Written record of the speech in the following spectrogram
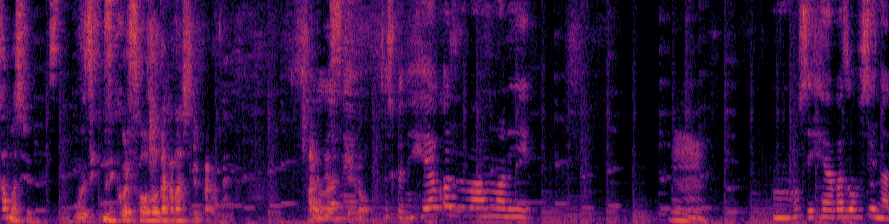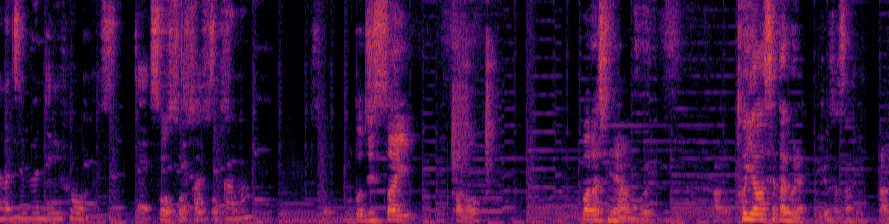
かもしれないですね。もう全然これ想像で話してるから。あれですけど。確かに部屋数はあんまり、うん。うん、もし部屋数欲しいなら自分でリフォームしてそうそうそうそう感じかなそう。本当実際あの私ねあのあの問い合わせたぐらい業者さんにあの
